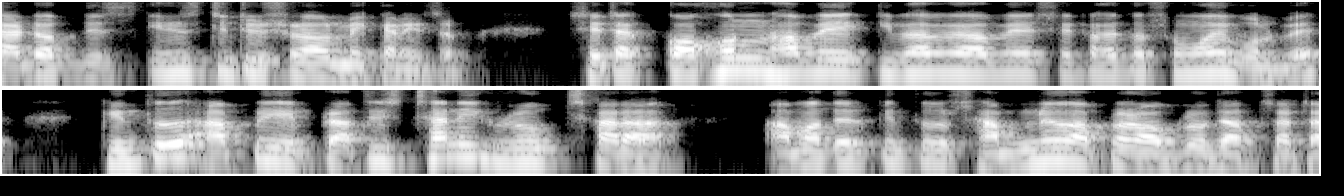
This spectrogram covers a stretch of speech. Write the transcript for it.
adopt this institutional mechanism সেটা কখন হবে, কীভাবে হবে, সেটা হয়তো সময় বলবে, কিন্তু আপনি প্রাতিষ্ঠানিক রূপ ছাড়া আমাদের কিন্তু সামনেও আপনার অগ্রযাত্রাটা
